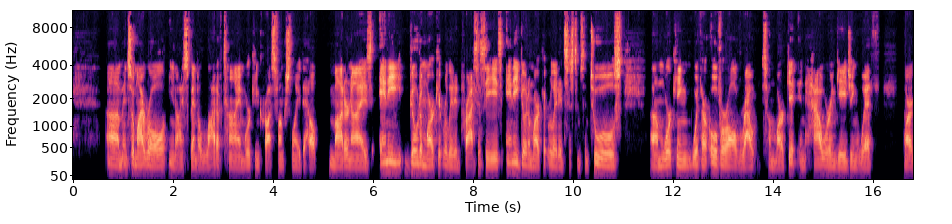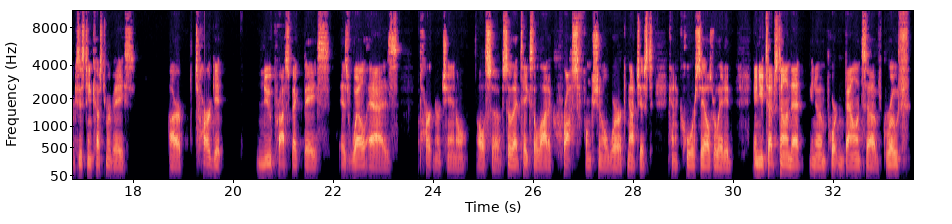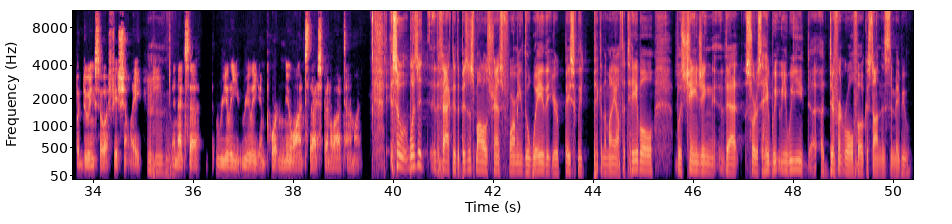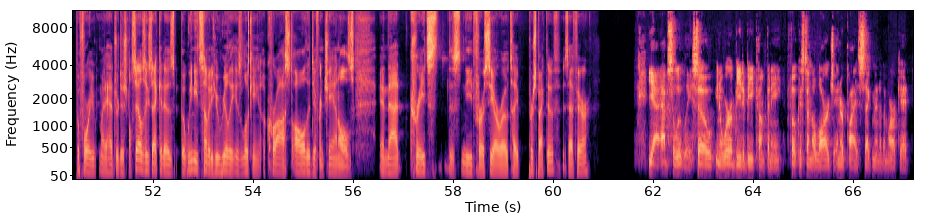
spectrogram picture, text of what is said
Um, and so my role, you know, I spend a lot of time working cross functionally to help modernize any go to market related processes, any go to market related systems and tools, um, working with our overall route to market and how we're engaging with our existing customer base, our target new prospect base, as well as partner channel also. So that takes a lot of cross functional work, not just kind of core sales related and you touched on that you know important balance of growth but doing so efficiently mm-hmm. and that's a really really important nuance that i spend a lot of time on so was it the fact that the business model is transforming the way that you're basically picking the money off the table was changing that sort of say hey we, we need a, a different role focused on this than maybe before you might have had traditional sales executives but we need somebody who really is looking across all the different channels and that creates this need for a CRO type perspective. Is that fair? Yeah, absolutely. So, you know, we're a B2B company focused on the large enterprise segment of the market.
